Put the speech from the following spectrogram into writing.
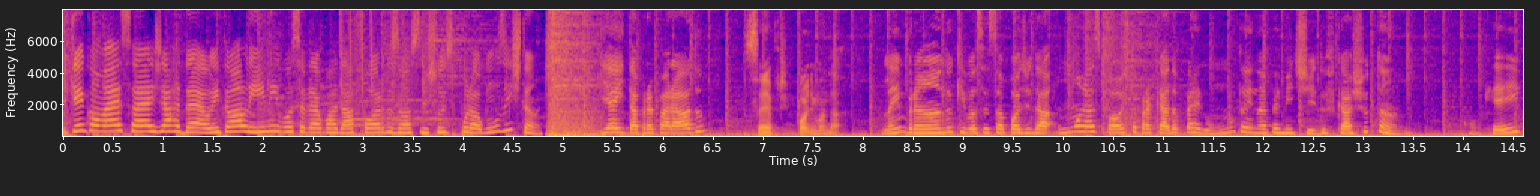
E quem começa é Jardel. Então, Aline, você vai aguardar fora dos nossos estúdios por alguns instantes. E aí, tá preparado? Sempre, pode mandar. Lembrando que você só pode dar uma resposta para cada pergunta e não é permitido ficar chutando. Ok?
